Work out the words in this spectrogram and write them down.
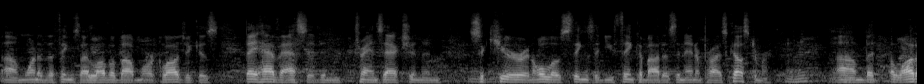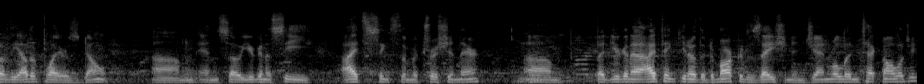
Um, one of the things I love about MarkLogic is they have ACID and transaction and secure and all those things that you think about as an enterprise customer. Um, but a lot of the other players don't. Um, and so you're going to see, I think, some attrition there. Um, but you're going to, I think, you know, the democratization in general in technology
